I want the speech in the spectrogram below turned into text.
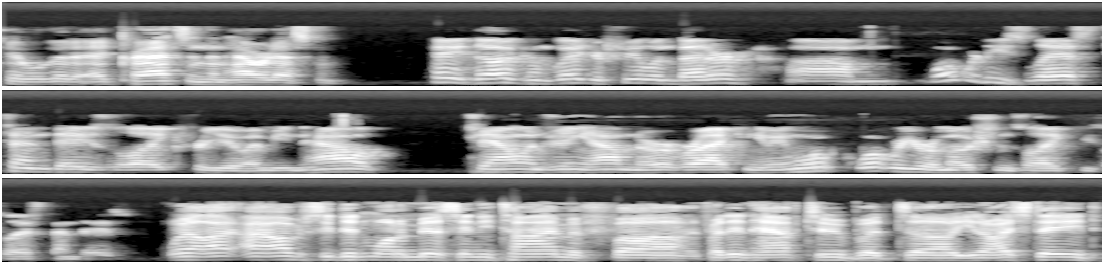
Okay, we'll go to Ed Kracz and then Howard Eskin. Hey, Doug, I'm glad you're feeling better. Um, what were these last 10 days like for you? I mean, how challenging, how nerve wracking? I mean, what, what were your emotions like these last 10 days? Well, I, I obviously didn't want to miss any time if, uh, if I didn't have to, but, uh, you know, I stayed,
